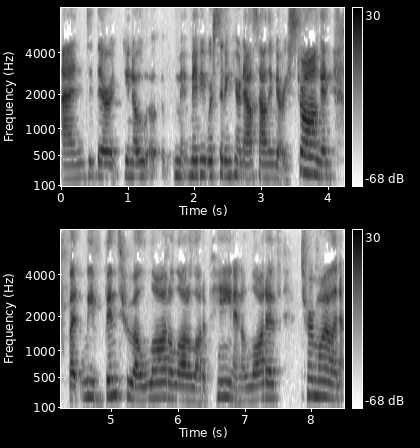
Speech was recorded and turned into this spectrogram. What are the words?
And there, you know, maybe we're sitting here now sounding very strong, and but we've been through a lot, a lot, a lot of pain and a lot of turmoil and,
